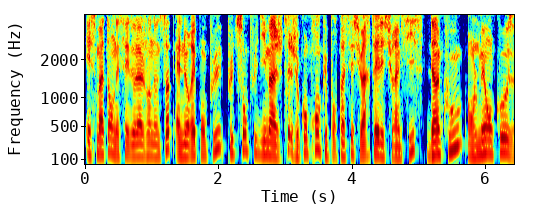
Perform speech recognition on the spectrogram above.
et ce matin on essaye de la joindre non-stop, elle ne répond plus, plus de son, plus d'image. Je comprends que pour passer sur RTL et sur M6, d'un coup, on le met en cause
